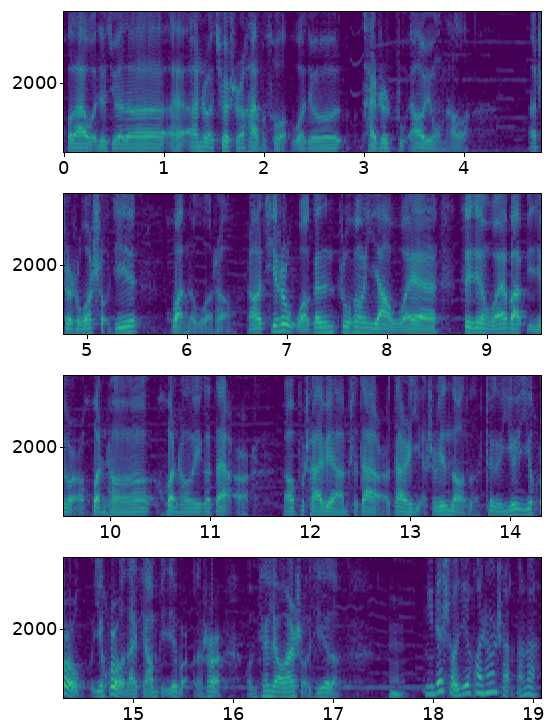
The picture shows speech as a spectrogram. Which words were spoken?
后来我就觉得哎安卓确实还不错，我就开始主要用它了。啊，这是我手机换的过程。然后其实我跟朱峰一样，我也最近我也把笔记本换成换成了一个戴尔，然后不是 IBM 是戴尔，但是也是 Windows。这个一一会儿一会儿我再讲笔记本的事儿，我们先聊完手机的。嗯，你的手机换成什么了？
